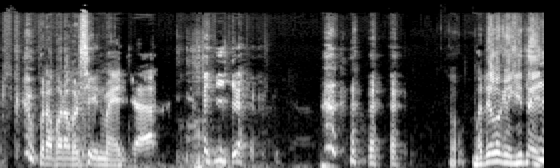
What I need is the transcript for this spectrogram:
pura-pura bersihin meja. Iya. Oh, Berarti lo kayak gitu ya?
